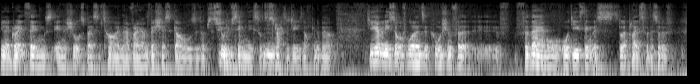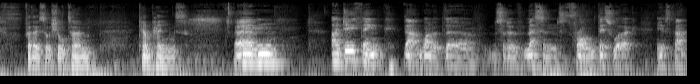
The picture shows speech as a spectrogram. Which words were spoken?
you know, great things in a short space of time. They have very ambitious goals, as I'm sure mm. you've seen these sorts mm. of strategies knocking about. Do you have any sort of words of caution for for them, or, or do you think there's still a place for the sort of for those sort of short term campaigns? Um, I do think that one of the sort of lessons from this work is that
